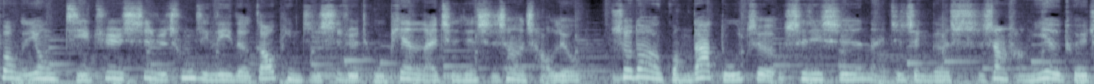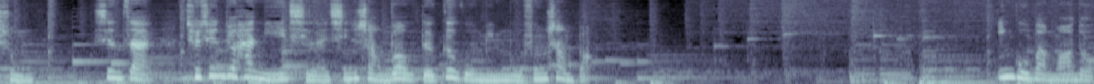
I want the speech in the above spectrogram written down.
，Vogue 用极具视觉冲击力的高品质视觉图片来呈现时尚的潮流，受到了广大读者、设计师乃至整个时尚行业的推崇。现在。秋千就和你一起来欣赏 Vogue 的各国名模风尚榜。英国版 model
